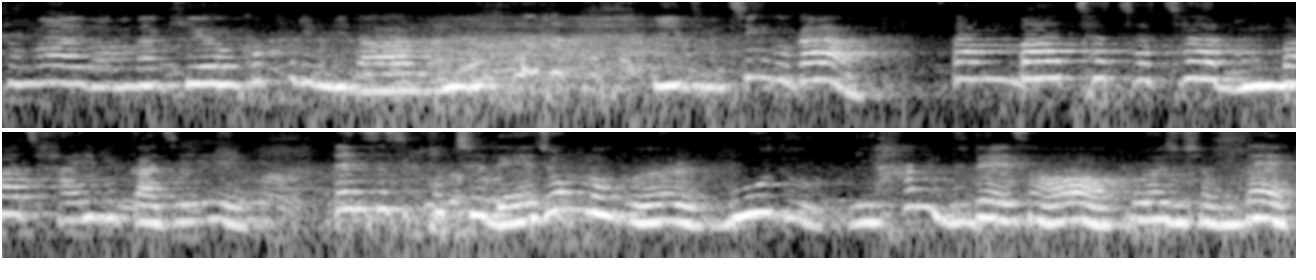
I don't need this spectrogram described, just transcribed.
정말 너무나 귀여운 커플입니다. 오늘 이 두 친구가 삼바, 차차차, 룸바, 자이브까지 댄스 스포츠 네 종목을 모두 이 한 무대에서 보여주셨는데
